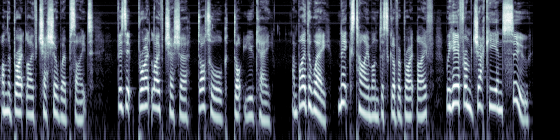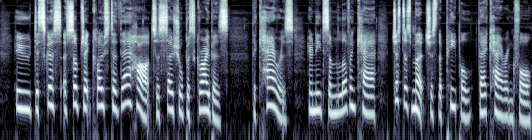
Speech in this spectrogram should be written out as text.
on the Bright Life Cheshire website. Visit brightlifecheshire.org.uk. And by the way, next time on Discover Bright Life, we hear from Jackie and Sue, who discuss a subject close to their hearts as social prescribers the carers who need some love and care just as much as the people they're caring for.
